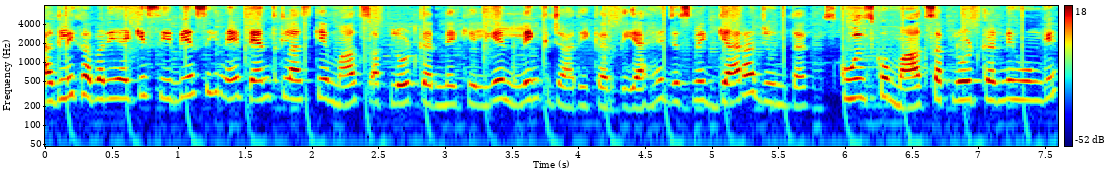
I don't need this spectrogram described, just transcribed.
अगली खबर यह है की सीबीएसई ने टेंथ क्लास के मार्क्स अपलोड करने के लिए लिंक जारी कर दिया है, जिसमें ग्यारह जून तक स्कूल को मार्क्स अपलोड करने होंगे।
